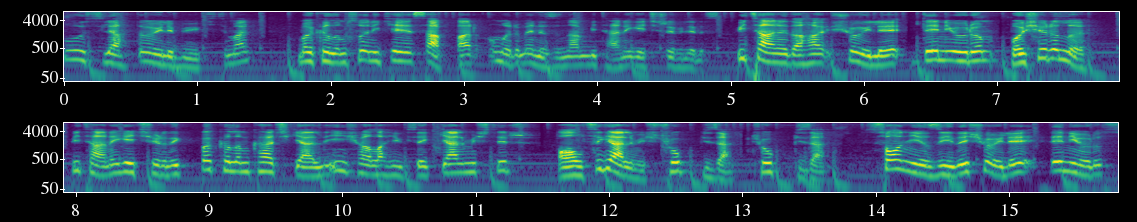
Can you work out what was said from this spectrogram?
Bu silah da öyle büyük ihtimal. Bakalım son iki hesap var. Umarım en azından bir tane geçirebiliriz. Bir tane daha şöyle deniyorum. Başarılı. Bir tane geçirdik. Bakalım kaç geldi. İnşallah yüksek gelmiştir. 6 gelmiş. Çok güzel. Çok güzel. Son yazıyı da şöyle deniyoruz.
